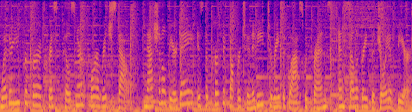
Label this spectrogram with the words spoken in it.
Whether you prefer a crisp Pilsner or a rich stout, National Beer Day is the perfect opportunity to raise a glass with friends and celebrate the joy of beer.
